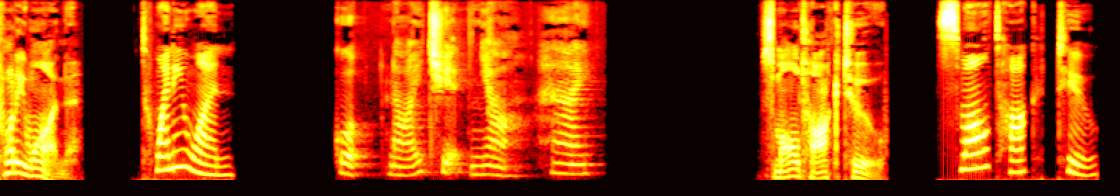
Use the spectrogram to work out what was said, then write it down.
21. 21. Cuộc nói chuyện nhỏ 2 Small talk 2. Small talk 2.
